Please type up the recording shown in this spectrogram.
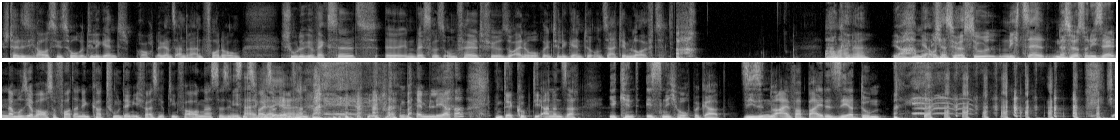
Stellte sich raus, sie ist hochintelligent, braucht eine ganz andere Anforderung. Schule gewechselt, äh, in ein besseres Umfeld für so eine hochintelligente und seitdem läuft. Ach. Okay. Hammer, ne? Ja, Hammer. Ja, und das hörst du nicht selten. Das hörst du nicht selten. Da muss ich aber auch sofort an den Cartoon denken. Ich weiß nicht, ob du ihn vor Augen hast. Da sitzen ja, zwei ja, so. Eltern bei, beim Lehrer und der guckt die an und sagt, ihr Kind ist nicht hochbegabt. Sie sind nur einfach beide sehr dumm. ich,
